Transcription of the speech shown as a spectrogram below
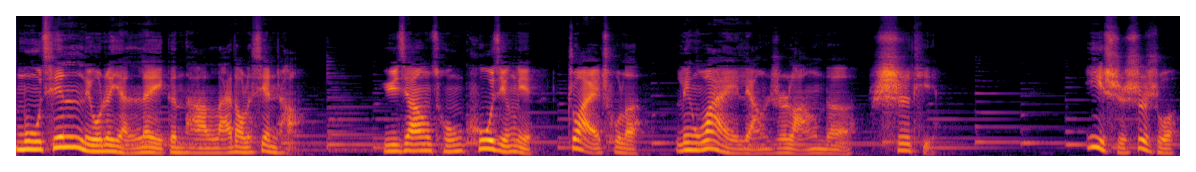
母亲流着眼泪跟他来到了现场，于江从枯井里拽出了另外两只狼的尸体。意史是说，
